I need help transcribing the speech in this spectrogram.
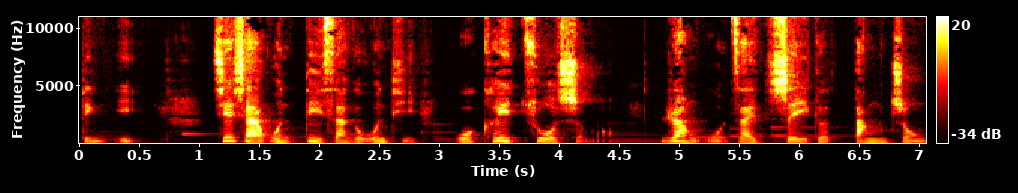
定义。接下来问第三个问题：我可以做什么，让我在这一个当中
